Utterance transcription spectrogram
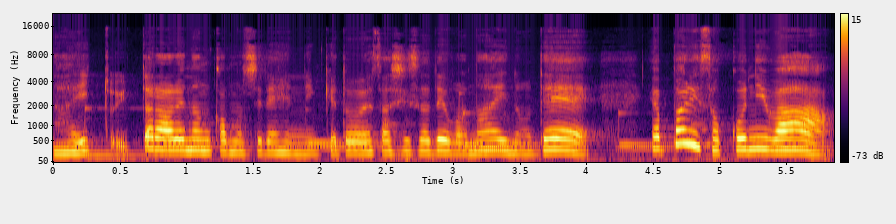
あ、ないと言ったらあれなんかもしれへんねんけど優しさではないのでやっぱりそこには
